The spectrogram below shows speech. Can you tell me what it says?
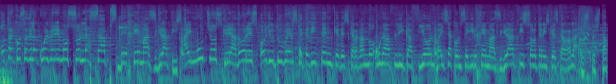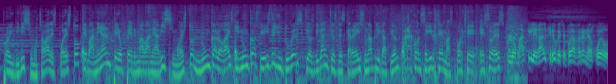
Otra cosa de la cual veremos son las apps de gemas gratis. Hay muchos creadores o youtubers que te dicen que descargando una aplicación vais a conseguir gemas gratis, solo tenéis que descargarla. Esto está prohibidísimo, chavales. Por esto te banean, pero permabaneadísimo. Esto nunca lo hagáis y nunca os fiéis de youtubers que os digan que os descarguéis una aplicación para conseguir gemas, porque eso es lo más ilegal creo que se puede hacer en el juego.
